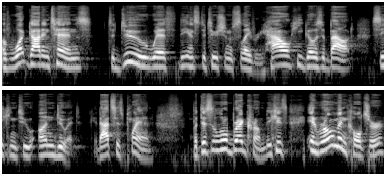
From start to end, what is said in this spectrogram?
of what God intends to do with the institution of slavery, how he goes about seeking to undo it. Okay, that's his plan. But this is a little breadcrumb because in Roman culture,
